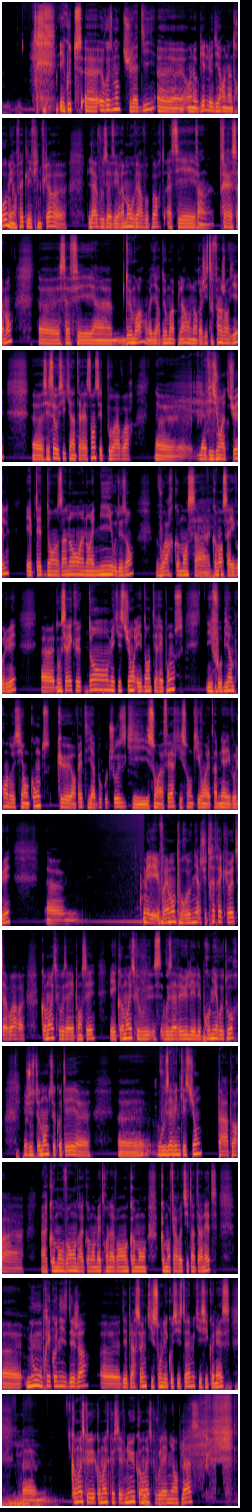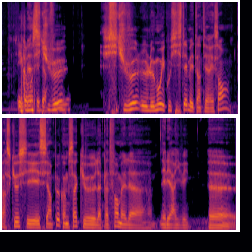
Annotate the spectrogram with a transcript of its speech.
Écoute, euh, heureusement que tu l'as dit, euh, on a oublié de le dire en intro, mais en fait, les fines fleurs, euh, là, vous avez vraiment ouvert vos portes assez, enfin, très récemment. ça fait deux mois, on va dire deux mois plein. On enregistre fin janvier. c'est ça aussi qui est intéressant, c'est de pouvoir avoir la vision actuelle et peut-être dans un an, un an et demi ou deux ans, voir comment ça commence à évoluer. Euh, donc c'est vrai que dans mes questions et dans tes réponses, il faut bien prendre aussi en compte que en fait il y a beaucoup de choses qui sont à faire, qui sont qui vont être amenées à évoluer. Euh, mais vraiment pour revenir, je suis très très curieux de savoir euh, comment est-ce que vous avez pensé et comment est-ce que vous vous avez eu les, les premiers retours justement de ce côté. Euh, euh, vous avez une question, par rapport à, comment vendre, à comment mettre en avant, comment comment faire votre site internet. Euh, nous, on préconise déjà euh, des personnes qui sont de l'écosystème, qui s'y connaissent. Euh, comment est-ce que comment est-ce que c'est venu? Comment est-ce que vous l'avez mis en place? Et comment si tu veux si tu veux, le mot écosystème est intéressant parce que c'est c'est un peu comme ça que la plateforme elle a, elle est arrivée. Euh,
